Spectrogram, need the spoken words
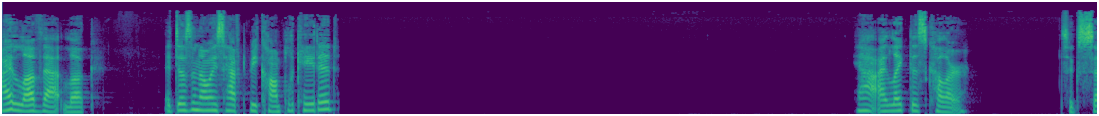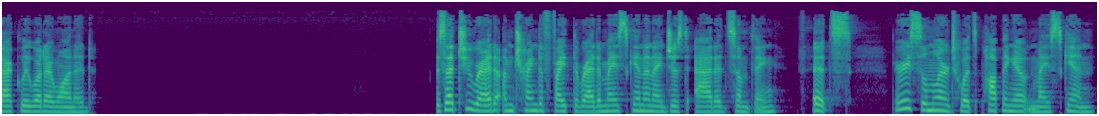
I love that look. It doesn't always have to be complicated. Yeah, I like this color. It's exactly what I wanted. Is that too red? I'm trying to fight the red in my skin and I just added something. It's very similar to what's popping out in my skin.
